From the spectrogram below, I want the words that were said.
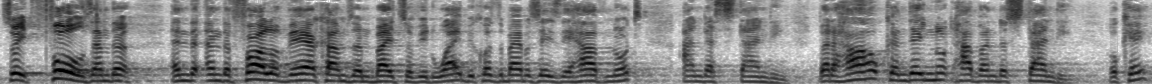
So it falls, and the, and, the, and the fowl of air comes and bites of it. Why? Because the Bible says they have not understanding. But how can they not have understanding? Okay?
